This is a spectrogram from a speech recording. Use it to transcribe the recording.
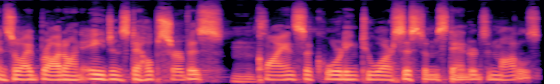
and so I brought on agents to help service clients according to our system standards and models.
